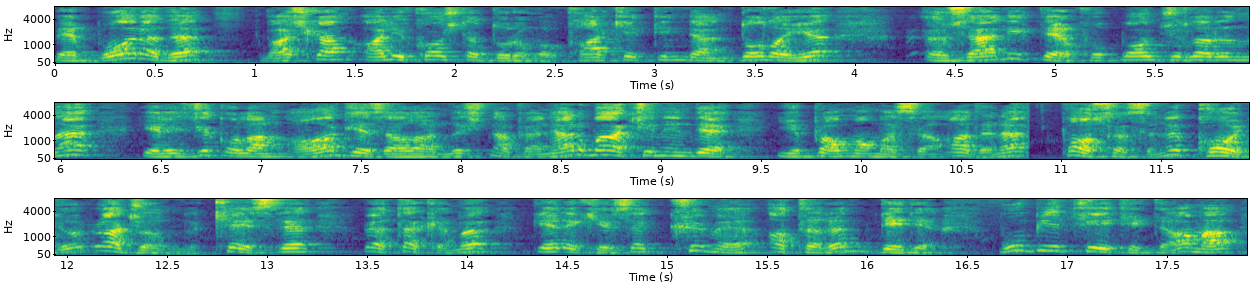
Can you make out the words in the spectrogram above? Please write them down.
ve bu arada Başkan Ali Koç da durumu fark ettiğinden dolayı Amazônia özellikle futbolcularına gelecek olan ağır cezaların dışında Fenerbahçe'nin de yıpranmaması adına postasını koydu, raconunu kesti ve takımı gerekirse küme atarım dedi. Bu bir tehditti ama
